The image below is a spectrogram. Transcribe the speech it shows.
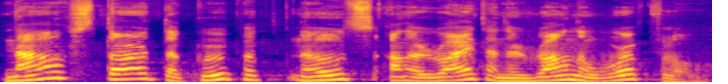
Now start the group of nodes on the right and run the workflow.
